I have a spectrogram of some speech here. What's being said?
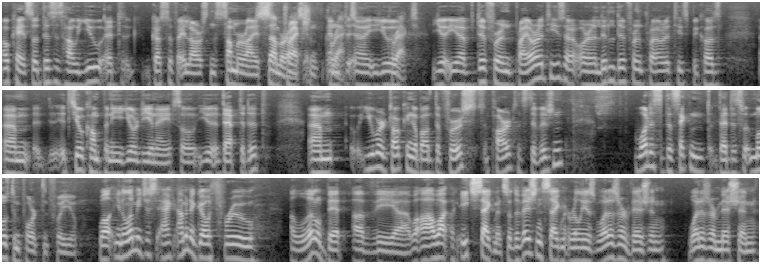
Okay, so this is how you at Gustave A. Larson summarize, summarize traction. It. Correct. And uh, you, Correct. You, you have different priorities or, or a little different priorities because um, it's your company, your DNA, so you adapted it. Um, you were talking about the first part, it's the vision what is the second that is most important for you? Well, you know, let me just. Act, I'm going to go through a little bit of the. Uh, well, I'll walk each segment. So the vision segment really is what is our vision, what is our mission,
